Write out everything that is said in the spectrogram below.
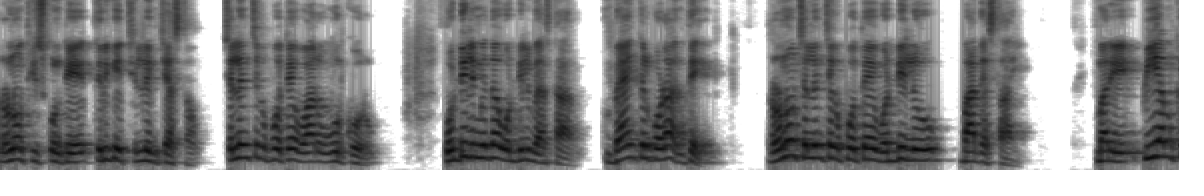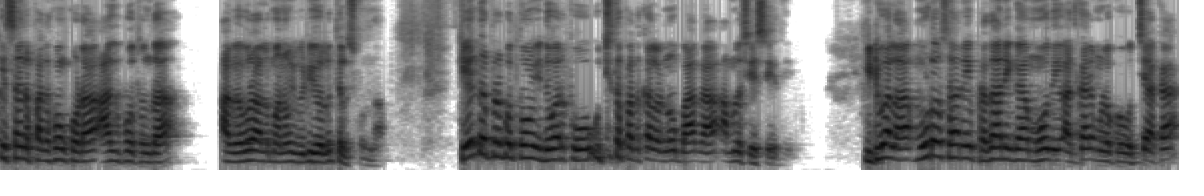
రుణం తీసుకుంటే తిరిగి చెల్లించేస్తాం చెల్లించకపోతే వారు ఊరుకోరు. వడ్డీల మీద వడ్డీలు వేస్తారు. బ్యాంకులు కూడా అంతే. రుణం చెల్లించకపోతే వడ్డీలు బాధేస్తాయి. మరి పిఎం కిసాన్ పథకం కూడా ఆగిపోతుందా? ఆ వివరాలు మనం వీడియోలో తెలుసుకుందాం. కేంద్ర ప్రభుత్వం ఇదివరకు ఉచిత పథకాలను బాగా అమలు చేసేది. ఇటీవల మూడోసారి ప్రధానిగా మోదీ అధికారంలోకి వచ్చాక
